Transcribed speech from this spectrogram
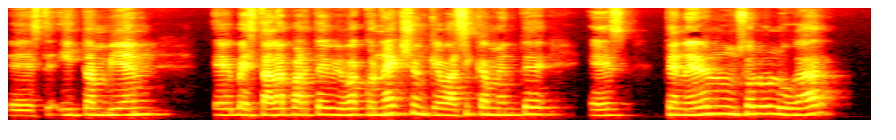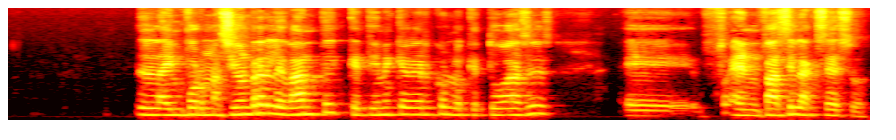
Este, y también eh, está la parte de Viva Connection, que básicamente es tener en un solo lugar la información relevante que tiene que ver con lo que tú haces eh, en fácil acceso.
